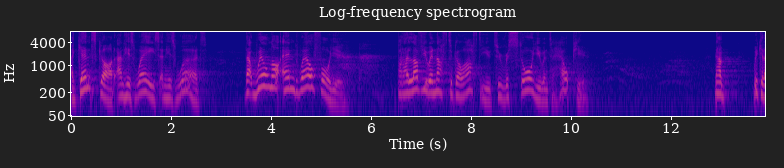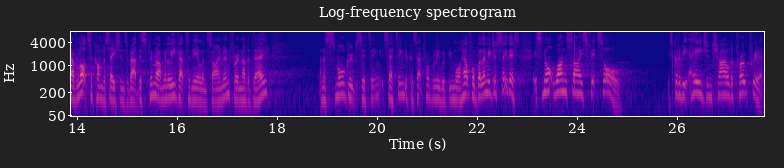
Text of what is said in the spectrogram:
against God and His ways and His word that will not end well for you. But I love you enough to go after you, to restore you, and to help you. Now, we could have lots of conversations about discipline, but I'm going to leave that to Neil and Simon for another day and a small group sitting, setting because that probably would be more helpful. But let me just say this it's not one size fits all, it's got to be age and child appropriate.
